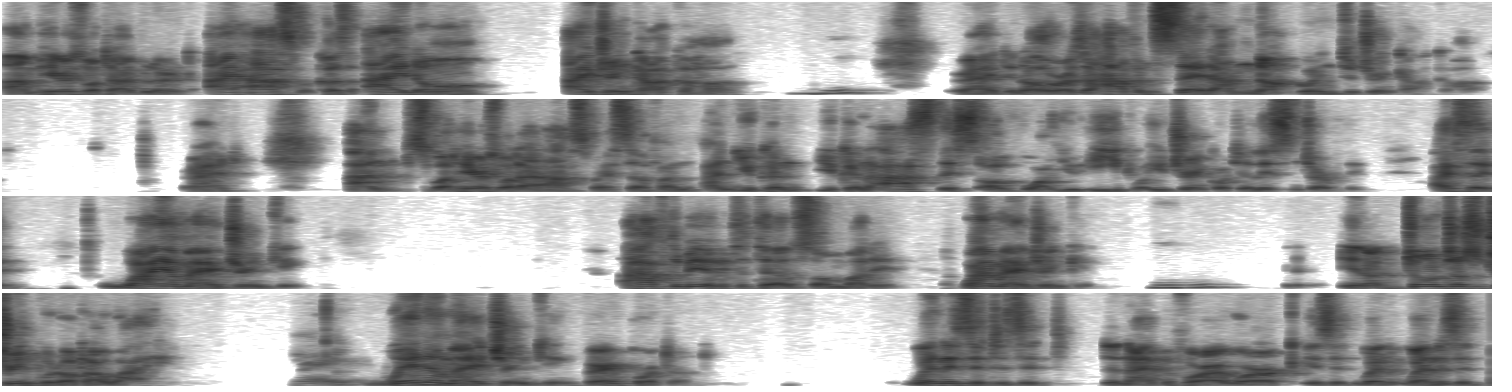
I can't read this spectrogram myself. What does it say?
um, here's what I've learned. I ask because I don't, I drink alcohol, mm-hmm. right? In other words, I haven't said I'm not going to drink alcohol, right? And so, but here's what I ask myself, and, and you can you can ask this of what you eat, what you drink, what you listen to, everything. I say, why am I drinking? I have to be able to tell somebody, why am I drinking? Mm-hmm. You know, don't just drink without a why. Right. When am I drinking? Very important. When is it? Is it the night before I work? Is it when? When is it?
